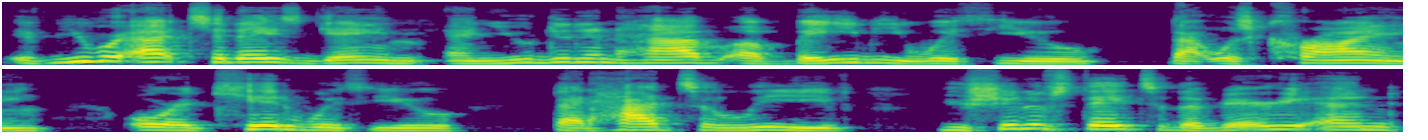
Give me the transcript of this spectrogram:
If you were at today's game and you didn't have a baby with you that was crying or a kid with you that had to leave, you should have stayed to the very end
